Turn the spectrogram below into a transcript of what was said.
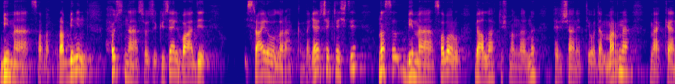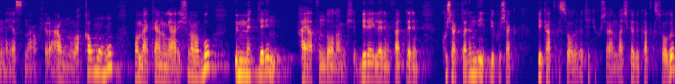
bima sabaru. Rabbinin husna sözü, güzel vaadi İsrailoğulları hakkında gerçekleşti. Nasıl? Bima sabaru ve Allah düşmanlarını perişan etti. وَدَمَّرْنَا مَا كَانَ يَصْنَعُ فِرْعَوْنُ وَقَوْمُهُ وَمَا كَانُوا يَعْرِشُونَ Ama bu ümmetlerin hayatında olan bir şey. Bireylerin, fertlerin, kuşakların değil bir kuşak bir katkısı olur, öteki kuşağın başka bir katkısı olur.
